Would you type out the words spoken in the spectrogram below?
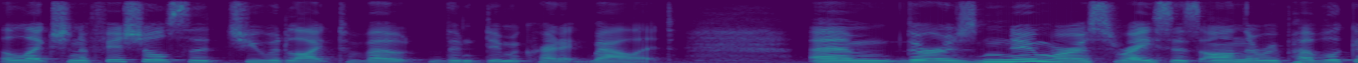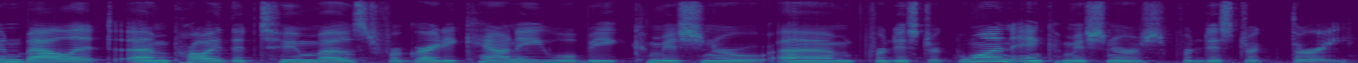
election officials that you would like to vote the Democratic ballot. Um, there is numerous races on the Republican ballot. Um, probably the two most for Grady County will be commissioner um, for District One and commissioners for District Three.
